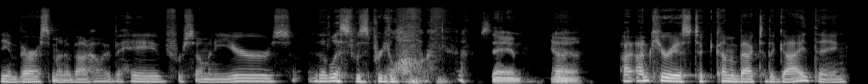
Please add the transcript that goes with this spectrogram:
the embarrassment about how i behaved for so many years. The list was pretty long. Same. Yeah, yeah. I, i'm curious to coming back to the guide thing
